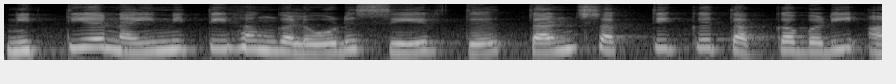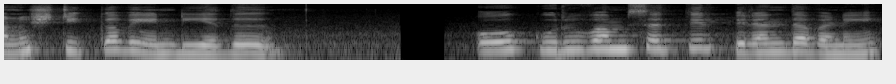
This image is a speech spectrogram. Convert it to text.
நித்திய நைமித்திகங்களோடு சேர்த்து தன் சக்திக்கு தக்கபடி அனுஷ்டிக்க வேண்டியது. ஓ குருவம்சத்தில் பிறந்தவனே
